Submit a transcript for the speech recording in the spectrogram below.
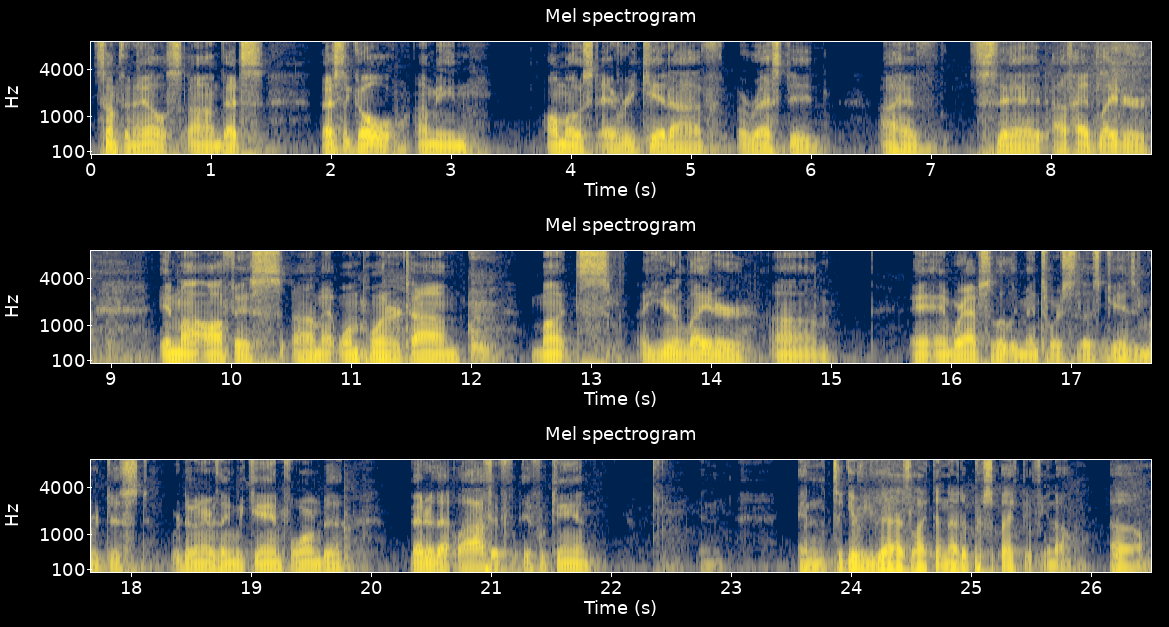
something else, um, that's that's the goal. I mean, almost every kid I've arrested, I have said I've had later in my office um, at one point or time, months, a year later, um, and, and we're absolutely mentors to those kids, and we're just we're doing everything we can for them to better that life if if we can. and and to give you guys like another perspective, you know, um,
